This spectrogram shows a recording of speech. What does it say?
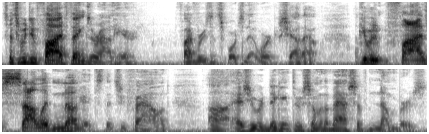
since we do five things around here, Five Reasons Sports Network, shout out. Give us five solid nuggets that you found uh, as you were digging through some of the massive numbers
